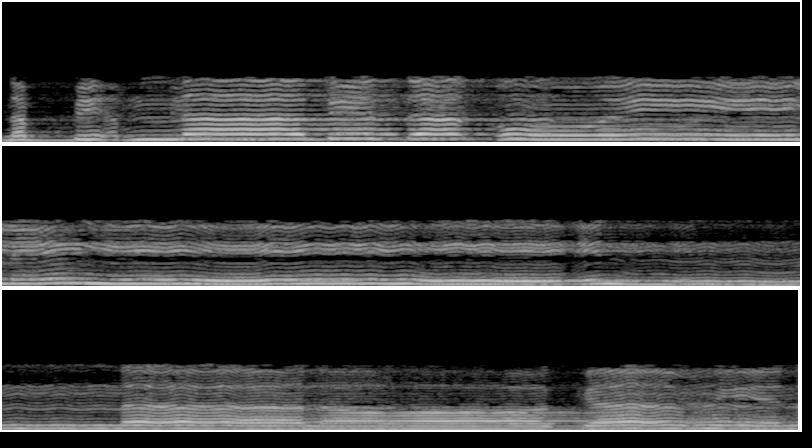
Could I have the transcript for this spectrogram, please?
نبئنا بتأويله إنا نراك من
